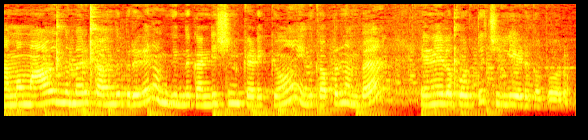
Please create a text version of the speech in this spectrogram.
நம்ம மாவு இந்த மாதிரி கலந்த பிறகு நமக்கு இந்த கண்டிஷன் கிடைக்கும். இதுக்கப்புறம் நம்ம எண்ணெயில் போட்டு சில்லி எடுக்க போகிறோம்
